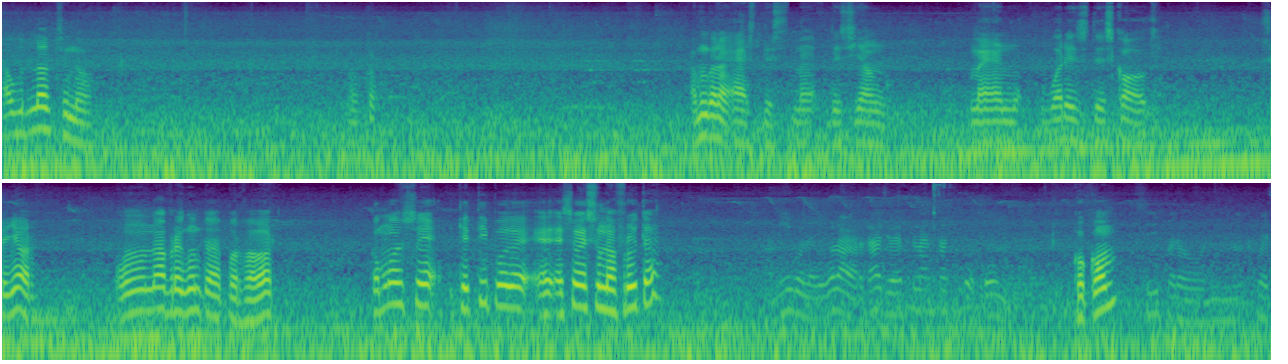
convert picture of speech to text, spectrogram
I would love to know. Okay. I'm gonna ask this man, this young man, what is this called? Señor, una pregunta, por favor. ¿Cómo se, qué tipo de, e, eso es una fruta? Amigo, le digo la verdad, yo de plantas cocom. ¿Cocom? Sí, pero pues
